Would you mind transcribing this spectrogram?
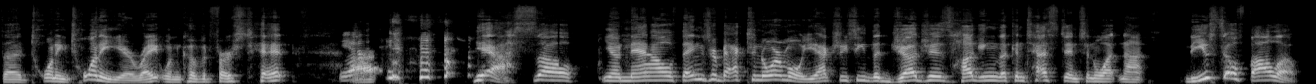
the 2020 year, right when COVID first hit. Yeah. Uh, yeah. So, you know, now things are back to normal. You actually see the judges hugging the contestants and whatnot. Do you still follow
